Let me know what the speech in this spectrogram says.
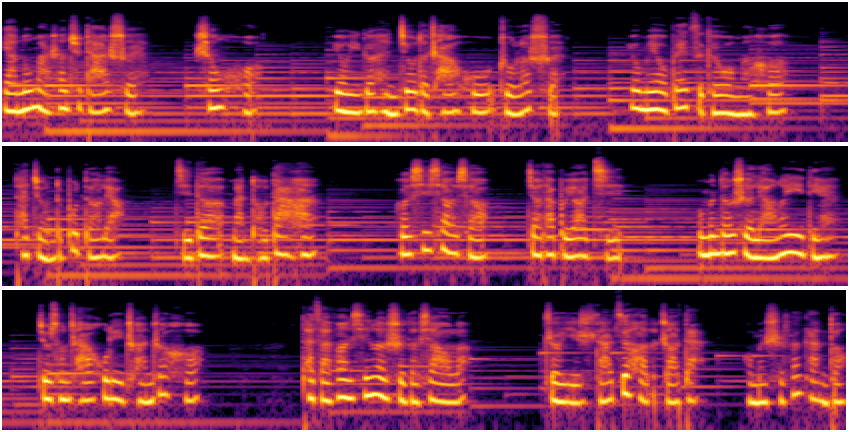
雅奴马上去打水、生火，用一个很旧的茶壶煮了水，又没有杯子给我们喝，他窘得不得了，急得满头大汗。荷西笑笑，叫他不要急。我们等水凉了一点，就从茶壶里传着喝。他才放心了似的笑了。这已是他最好的招待，我们十分感动。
